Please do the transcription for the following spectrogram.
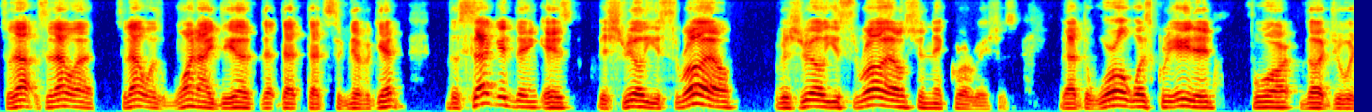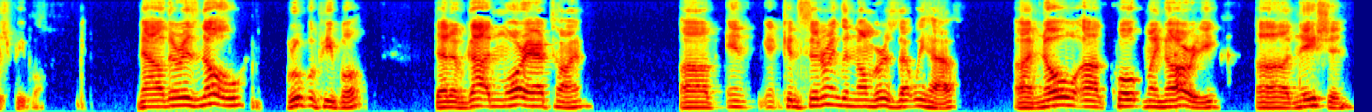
So that so that was so that was one idea that that that's significant. The second thing is Bishvil Yisrael, Bishvil Yisrael Shenikra Rishis, that the world was created for the Jewish people. Now there is no group of people that have gotten more airtime uh, in, in, considering the numbers that we have. Uh, no uh, quote minority uh, nation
